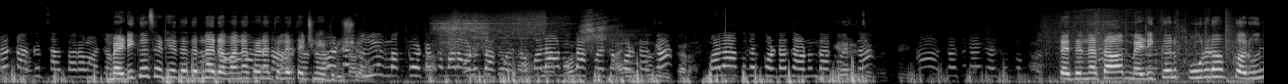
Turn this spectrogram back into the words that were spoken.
मला मेडिकलसाठी आता त्यांना रवाना करण्यात आले त्याचीही दृश्य. मला मला मला हा तर त्यांना आता मेडिकल पूर्ण करून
